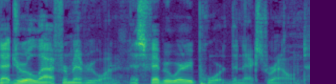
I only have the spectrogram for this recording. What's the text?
That drew a laugh from everyone as February poured the next round.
